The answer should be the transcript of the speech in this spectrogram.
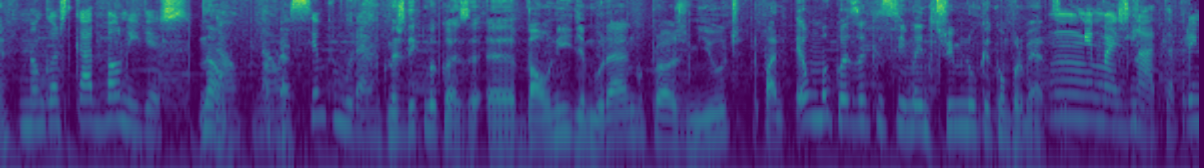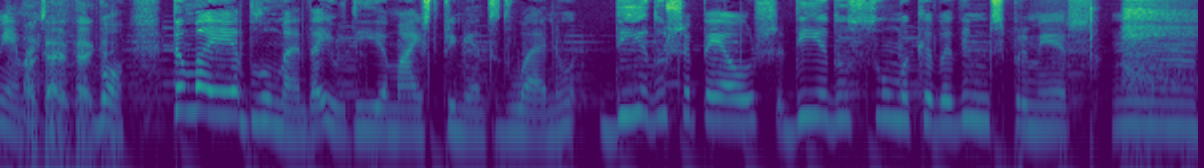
ok. Não gosto cá de baunilhas. Não? Não, não, é sempre morango. Mas digo-te uma coisa: a baunilha morango para os miúdos epá, é uma coisa que, assim, mainstream nunca compromete. Hum, É mais nata, para mim é mais nata. Bom, também é Blue Monday, o dia mais deprimente do ano. Dia dos chapéus, dia do sumo acabadinho de espremer. Hum,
